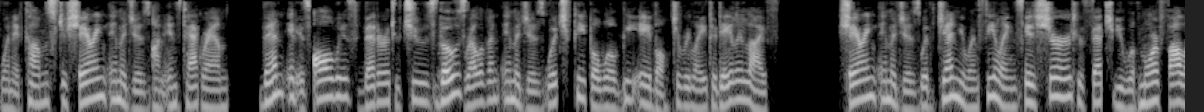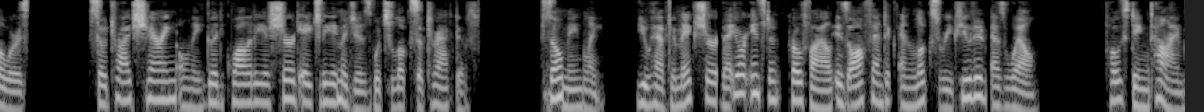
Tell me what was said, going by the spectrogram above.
When it comes to sharing images on Instagram, then it is always better to choose those relevant images which people will be able to relate to daily life. Sharing images with genuine feelings is sure to fetch you with more followers. So try sharing only good quality assured HD images which looks attractive. So mainly, you have to make sure that your Insta profile is authentic and looks reputed as well. Posting time.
